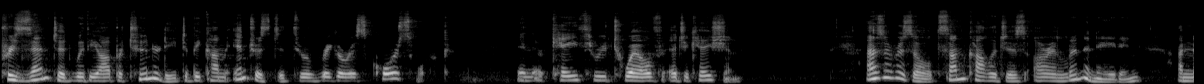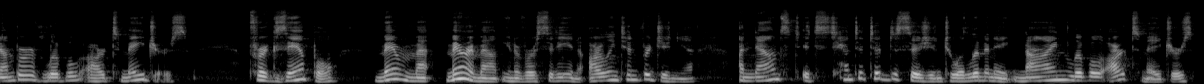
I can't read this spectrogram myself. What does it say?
presented with the opportunity to become interested through rigorous coursework in their K through 12 education. As a result, some colleges are eliminating a number of liberal arts majors. For example, Marymount University in Arlington, Virginia, announced its tentative decision to eliminate nine liberal arts majors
